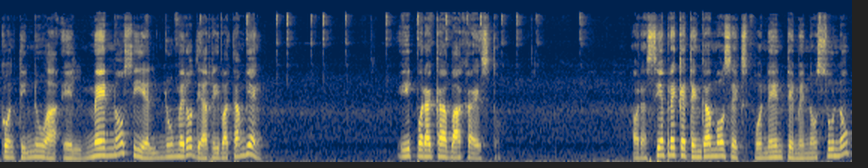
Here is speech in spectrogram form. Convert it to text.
continúa el menos y el número de arriba también. Y por acá baja esto. Ahora, siempre que tengamos exponente menos 1,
